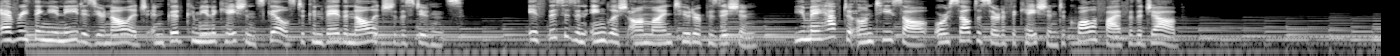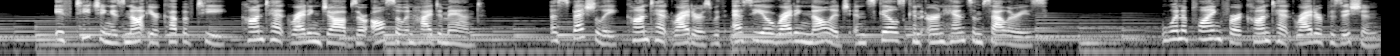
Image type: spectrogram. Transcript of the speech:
Everything you need is your knowledge and good communication skills to convey the knowledge to the students. If this is an English online tutor position, you may have to own TESOL or CELTA certification to qualify for the job. If teaching is not your cup of tea, content writing jobs are also in high demand. Especially, content writers with SEO writing knowledge and skills can earn handsome salaries. When applying for a content writer position,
